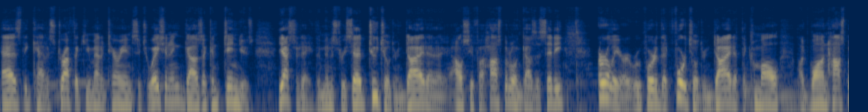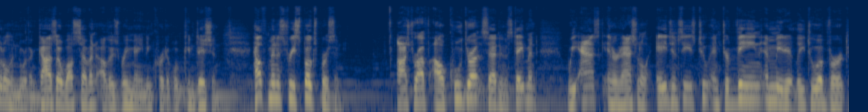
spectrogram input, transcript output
as the catastrophic humanitarian situation in Gaza continues. Yesterday, the ministry said two children died at Al Shifa hospital in Gaza City. Earlier, it reported that four children died at the Kamal Adwan Hospital in northern Gaza, while seven others remained in critical condition. Health Ministry spokesperson Ashraf Al Qudra said in a statement, We ask international agencies to intervene immediately to avert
